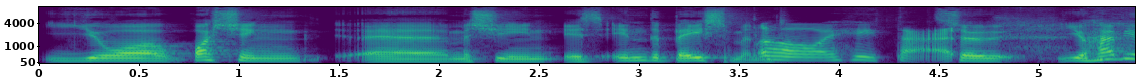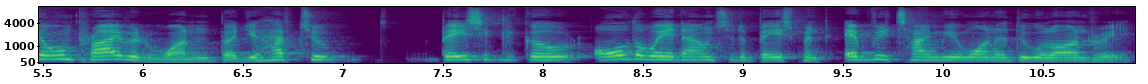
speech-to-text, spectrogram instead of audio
your washing uh, machine is in the basement. oh, I hate that. So you have your own private one, but you have to basically go all the way down to the basement every time you want to do laundry.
